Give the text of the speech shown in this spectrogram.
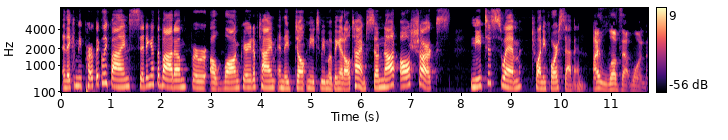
and they can be perfectly fine sitting at the bottom for a long period of time, and they don't need to be moving at all times. So not all sharks need to swim 24 7. I love that one.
